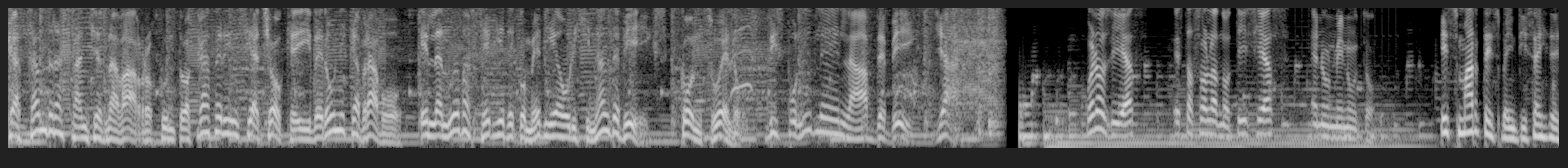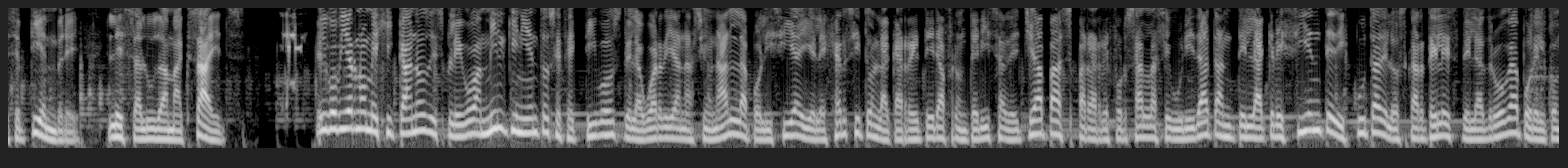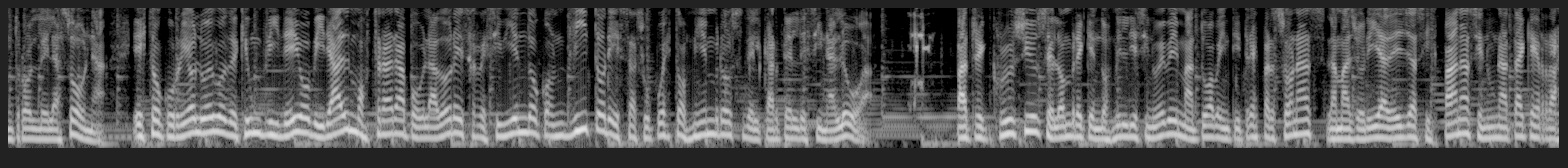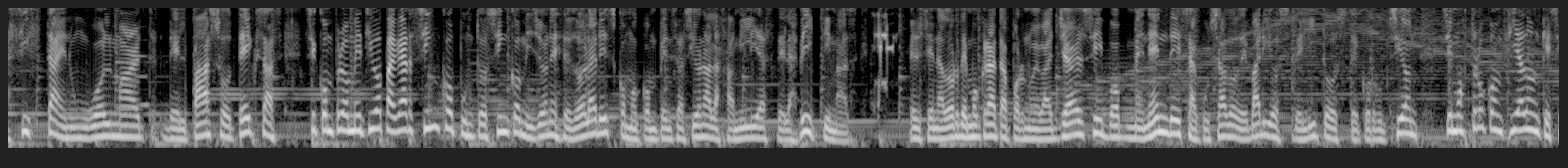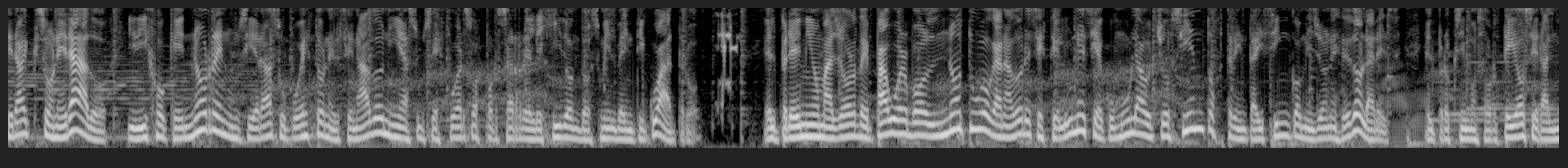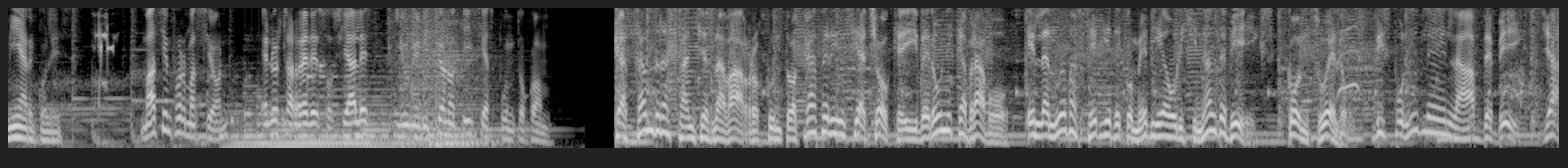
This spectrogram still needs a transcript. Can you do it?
Cassandra Sánchez Navarro junto a Catherine Siachoque y Verónica Bravo en la nueva serie de comedia original de VIX, Consuelo, disponible en la app de VIX ya. Buenos días, estas son las noticias en un minuto. Es martes 26 de septiembre. Les saluda Max Sides. El gobierno mexicano desplegó a 1.500 efectivos de la Guardia Nacional, la Policía y el Ejército en la carretera fronteriza de Chiapas para reforzar la seguridad ante la creciente disputa de los carteles de la droga por el control de la zona. Esto ocurrió luego de que un video viral mostrara a pobladores recibiendo con vítores a supuestos miembros del cartel de Sinaloa. Patrick Crucius, el hombre que en 2019 mató a 23 personas, la mayoría de ellas hispanas, en un ataque racista en un Walmart del Paso, Texas, se comprometió a pagar 5.5 millones de dólares como compensación a las familias de las víctimas. El senador demócrata por Nueva Jersey, Bob Menéndez, acusado de varios delitos de corrupción, se mostró confiado en que será exonerado y dijo que no renunciará a su puesto en el Senado ni a sus esfuerzos por ser reelegido en 2024. El premio mayor de Powerball no tuvo ganadores este lunes y acumula 835 millones de dólares. El próximo sorteo será el miércoles. Más información en nuestras redes sociales y univisionoticias.com. Cassandra Sánchez Navarro junto a Catherine Siachoque y Verónica Bravo en la nueva serie de comedia original de VIX, Consuelo, disponible en la app de VIX ya.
